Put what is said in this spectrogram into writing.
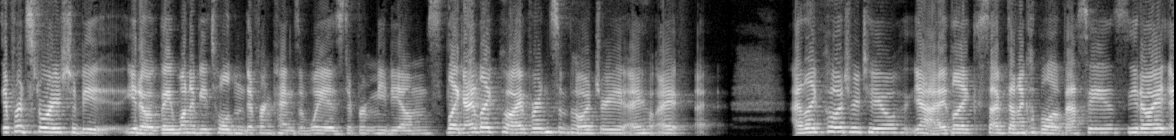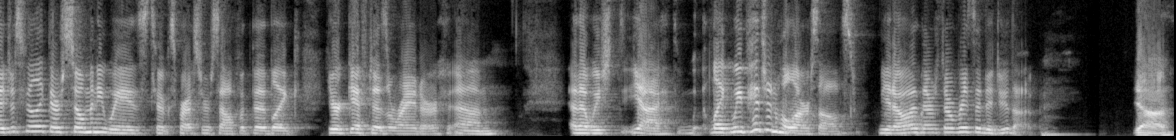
Different stories should be, you know, they want to be told in different kinds of ways, different mediums. Like I like po. I've written some poetry. I I I like poetry too. Yeah, I like. I've done a couple of essays. You know, I, I just feel like there's so many ways to express yourself with the like your gift as a writer, um, and that we, should, yeah, like we pigeonhole ourselves. You know, and there's no reason to do that. Yeah,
